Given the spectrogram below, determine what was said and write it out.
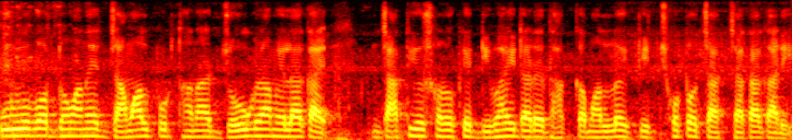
পূর্ব বর্ধমানের জামালপুর থানার জৌগ্রাম এলাকায় জাতীয় সড়কে ডিভাইডারে ধাক্কা মারল একটি ছোট চার চাকা গাড়ি।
